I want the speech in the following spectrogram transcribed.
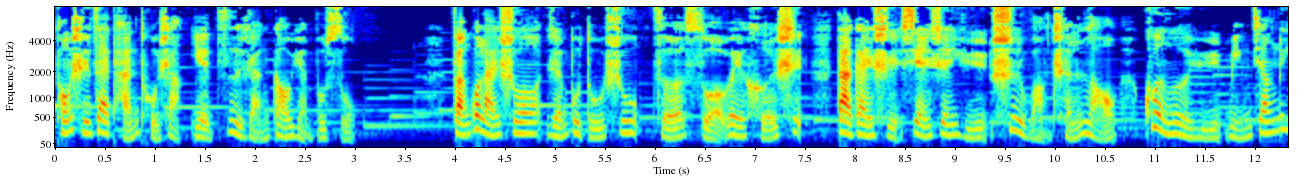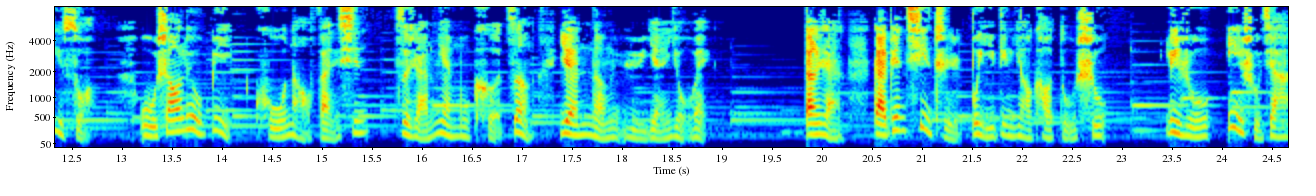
同时在谈吐上也自然高远不俗。反过来说，人不读书，则所谓何事？大概是现身于世网尘劳，困厄于名缰利锁，五烧六臂，苦恼烦心。自然面目可憎，焉能语言有味？当然，改变气质不一定要靠读书。例如，艺术家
